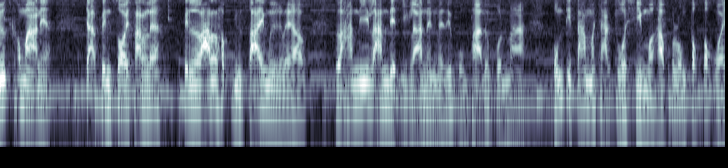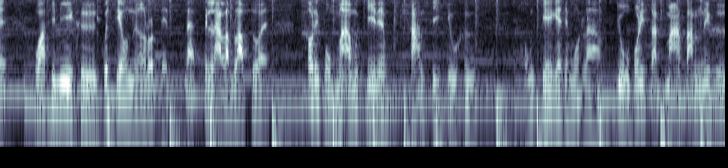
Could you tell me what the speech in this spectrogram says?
ลึกๆเข้ามาเนี่ยจะเป็นซอยตันแล้ว เป็นร้านลับอยู่ซ้ายมือเลยครับ ร้านนี้ร้านเด็ดอีกร้านหนึ่งเลยที่ผมพาทุกคนมา ผมติดตามมาจากตัวชิมครับเขาลงต๊อกๆไว้ ว่าที่นี่คือก๋วยเตี๋ยวเนื้อรสเด็ด และเป็นร้านลับๆด้วย เท่าที่ผมมาเมื่อกี้เนี่ยสามสี่คิวคือ ของเจ๊แกจะหมดแล้ว อยู่บริษัทมาซันนี่คือ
